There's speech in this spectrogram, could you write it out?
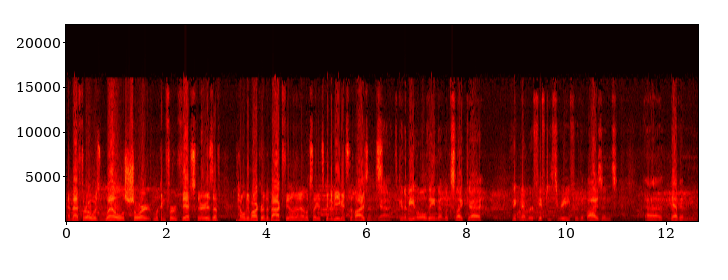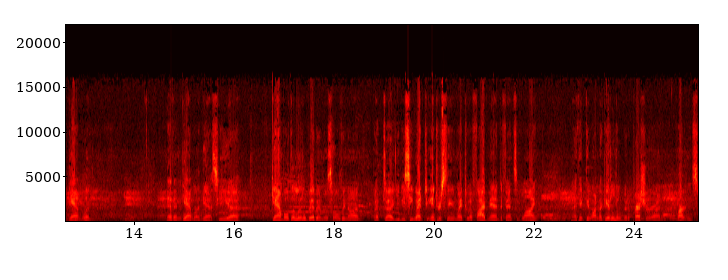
and that throw was well short. Looking for Vitch. There is a penalty marker in the backfield, and it looks like it's going to be against the Bisons. Yeah, it's going to be holding. It looks like uh, big number 53 for the Bisons, uh, Nevin Gamblin. Nevin Gamblin, yes, he uh, gambled a little bit and was holding on. But uh, UBC went to interesting went to a five-man defensive line. I think they wanted to get a little bit of pressure on Martins.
